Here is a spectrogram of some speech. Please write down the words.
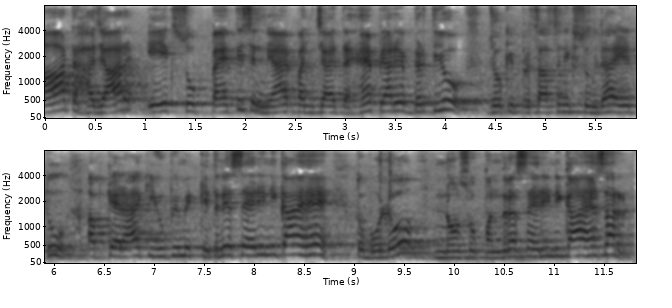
8135 न्याय पंचायत हैं, प्यारे अभ्यर्थियों, जो कि प्रशासनिक सुविधा हेतु अब कह रहा है कि यूपी में कितने शहरी निकाय हैं? तो बोलो 915 शहरी निकाय हैं, सर।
